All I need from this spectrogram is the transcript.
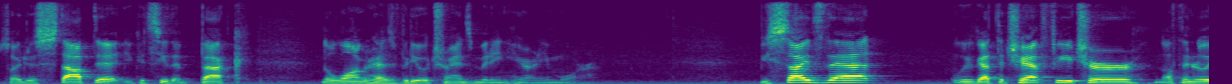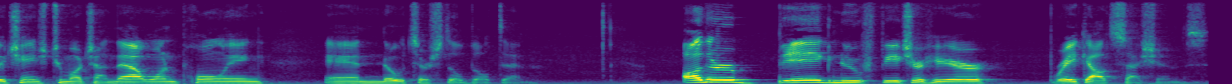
So I just stopped it. You can see that Beck no longer has video transmitting here anymore. Besides that, we've got the chat feature. Nothing really changed too much on that one. Polling and notes are still built in. Other big new feature here, breakout sessions.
